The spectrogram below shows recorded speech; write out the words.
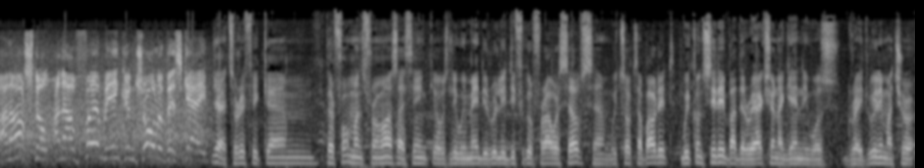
And Arsenal are now firmly in control of this game. Yeah, terrific um, performance from us. I think obviously we made it really difficult for ourselves. Um, we talked about it. We conceded, but the reaction again, it was great. Really mature,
